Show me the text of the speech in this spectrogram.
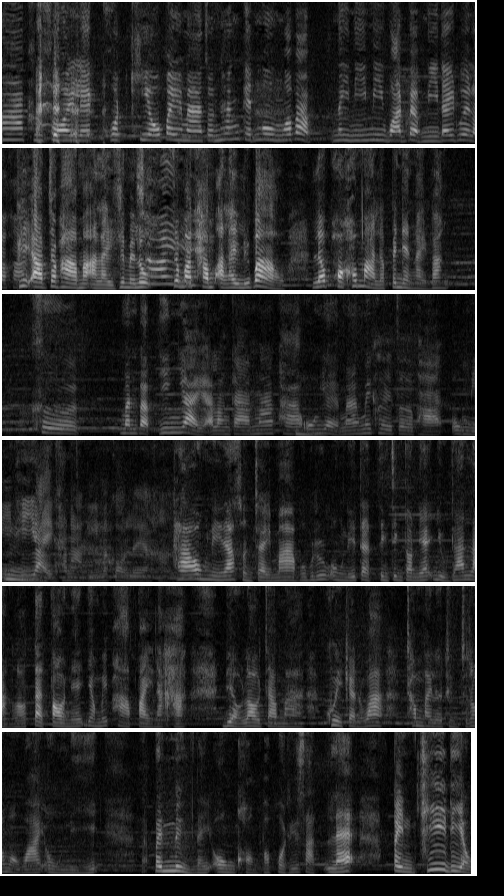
มากคือซอยเล็กคดเคี้ยวไปมาจนทั้งเก็ตงงว่าแบบในนี้มีวัดแบบนี้ได้ด้วยเหรอคะ พี่อัพจะพามาอะไรใช่ไหมลูก ใช่ จะมาทำอะไรหรือเปล่า แล้วพอเข้ามาแล้วเป็นยังไงบ้าง คือ มันแบบยิ่งใหญ่อลังการมากพระอืมองค์ใหญ่มากไม่เคยเจอพระองค์นี้อืมที่ใหญ่ขนาดนี้มาก่อนเลยอะค่ะ พระองค์นี้น่าสนใจมากพระพุทธรูปองค์นี้แต่จริง ๆ ตอนนี้อยู่ด้านหลังแล้วแต่ตอนนี้ยังไม่พาไปนะคะ เดี๋ยวเราจะมาคุยกันว่าทำไมเราถึงจะต้องมาไหว้องค์นี้ เป็นหนึ่งในองค์ของพระโพธิสัตว์ และเป็นที่เดียว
